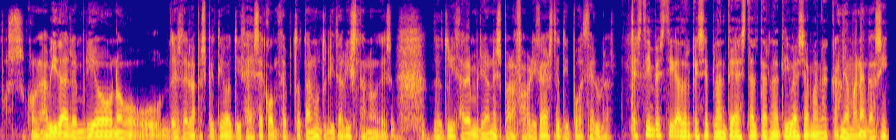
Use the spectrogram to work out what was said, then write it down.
pues, con la vida del embrión o, desde la perspectiva de utilizar ese concepto tan utilitarista ¿no? de, de, utilizar embriones para fabricar este tipo de células. Este investigador que se plantea esta alternativa es Yamanaka. Yamanaka, sí.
